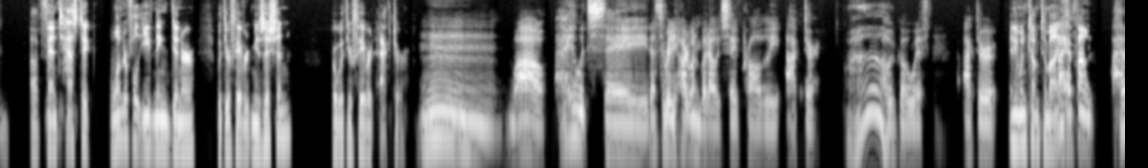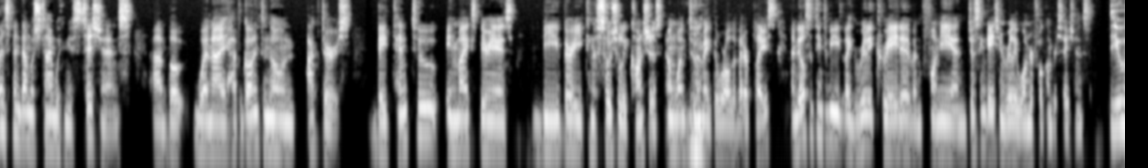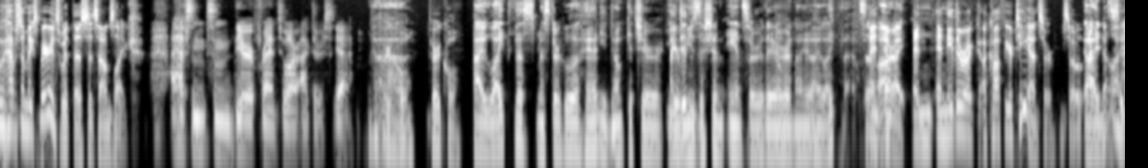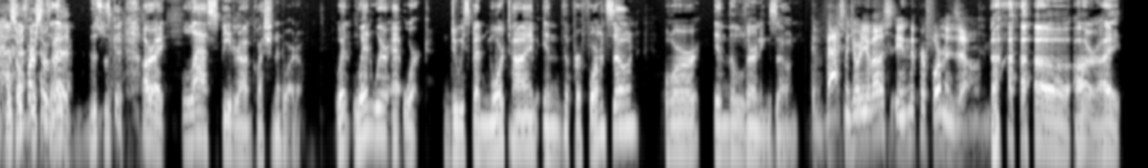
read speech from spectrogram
a fantastic, wonderful evening dinner with your favorite musician or with your favorite actor? Mm, wow. I would say that's a really hard one, but I would say probably actor. Wow. I would go with actor. Anyone come to mind? I have found I haven't spent that much time with musicians, uh, but when I have gotten to know actors, they tend to, in my experience, be very kind of socially conscious and want to yeah. make the world a better place. And they also tend to be like really creative and funny and just engage in really wonderful conversations. You have some experience with this, it sounds like. I have some some dear friends who are actors. Yeah. Very cool. Very cool. I like this, Mr. Houlihan. You don't get your your musician answer there, no. and I, I like that. So and, all and, right, and and neither a, a, coffee or tea answer. So I, I know. I, so far, so good. this is good. All right, last speed round question, Eduardo. When when we're at work, do we spend more time in the performance zone or in the learning zone? The vast majority of us in the performance zone. oh, all right.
